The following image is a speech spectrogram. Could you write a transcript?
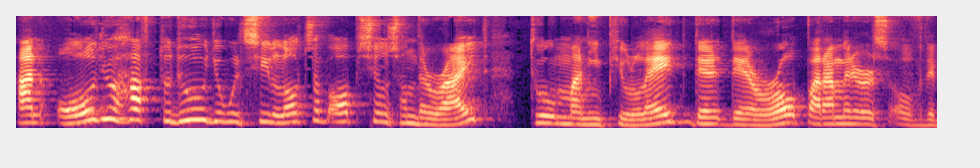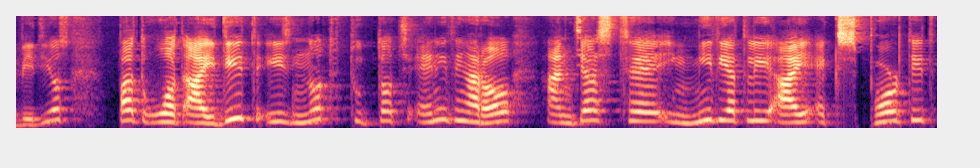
And all you have to do, you will see lots of options on the right to manipulate the, the raw parameters of the videos. But what I did is not to touch anything at all and just uh, immediately I exported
